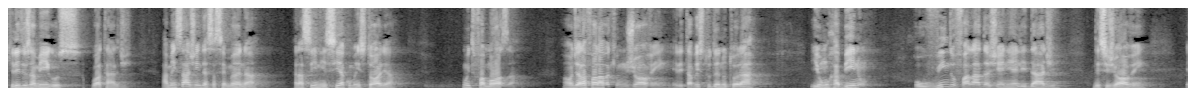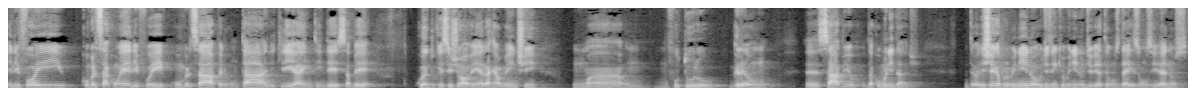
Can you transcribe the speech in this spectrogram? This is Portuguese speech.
Queridos amigos, boa tarde. A mensagem dessa semana, ela se inicia com uma história muito famosa, onde ela falava que um jovem, ele estava estudando Torá e um rabino, ouvindo falar da genialidade desse jovem, ele foi conversar com ele, foi conversar, perguntar, ele queria entender, saber quanto que esse jovem era realmente uma, um, um futuro grão é, sábio da comunidade. Então ele chega para o menino, dizem que o menino devia ter uns 10, 11 anos,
